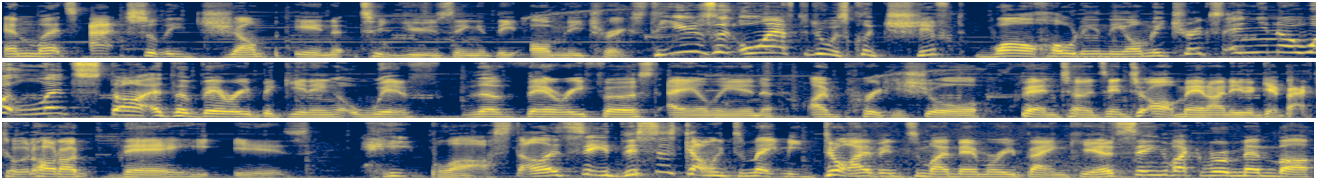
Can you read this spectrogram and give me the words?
and let's actually jump in to using the Omnitrix. To use it, all I have to do is click shift while holding the Omnitrix. And you know what? Let's start at the very beginning with the very first alien I'm pretty sure Ben turns into. Oh man, I need to get back to it. Hold on. There he is. Heat Blast. Now, let's see. This is going to make me dive into my memory bank here, seeing if I can remember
